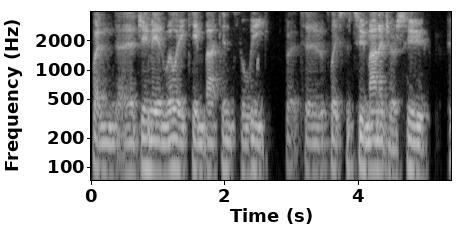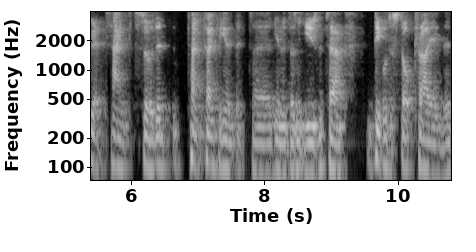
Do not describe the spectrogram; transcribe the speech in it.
when uh, Jamie and Willie came back into the league for, to replace the two managers who had tanked. So the tank, tanking it, uh, you know, doesn't use the term. People just stop trying. They,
